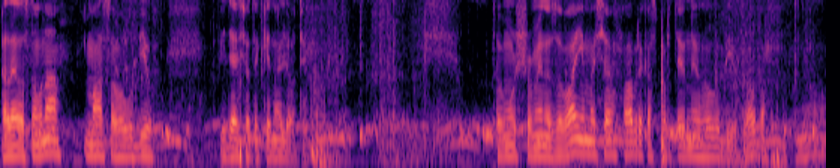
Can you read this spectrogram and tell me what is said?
Але основна маса голубів піде все-таки на льоти. Тому що ми називаємося фабрика спортивних голубів, правда? Ну,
